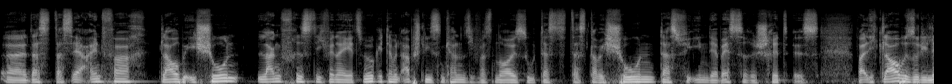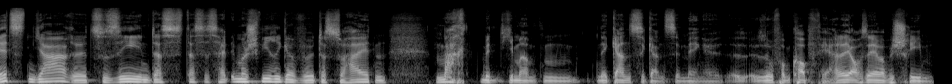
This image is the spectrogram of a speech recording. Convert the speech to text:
äh, dass, dass er einfach, glaube ich, schon langfristig, wenn er jetzt wirklich damit abschließen kann und sich was Neues sucht, dass das, glaube ich, schon das für ihn der bessere Schritt ist. Weil ich glaube, so die letzten Jahre zu sehen, dass, dass es halt immer schwieriger wird, das zu halten, macht mit jemandem eine ganze, ganze Menge. äh, So vom Kopf her. Hat er ja auch selber beschrieben.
